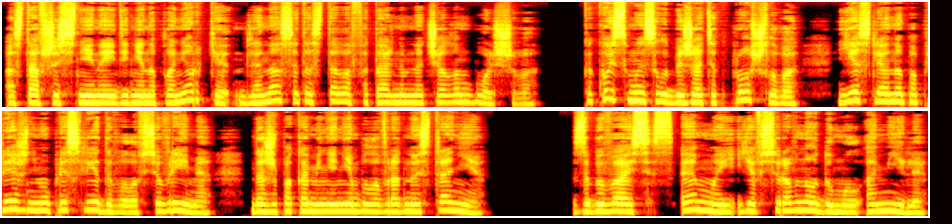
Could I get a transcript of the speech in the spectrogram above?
Оставшись с ней наедине на планерке, для нас это стало фатальным началом большего. Какой смысл бежать от прошлого, если она по-прежнему преследовала все время, даже пока меня не было в родной стране? Забываясь с Эммой, я все равно думал о Миле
